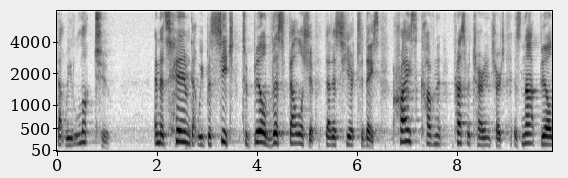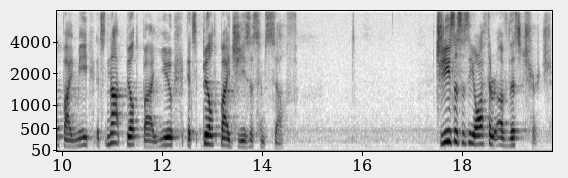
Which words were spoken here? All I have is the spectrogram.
that we look to. And it's Him that we beseech to build this fellowship that is here today. Christ Covenant Presbyterian Church is not built by me, it's not built by you, it's built by Jesus Himself. Jesus is the author of this church.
